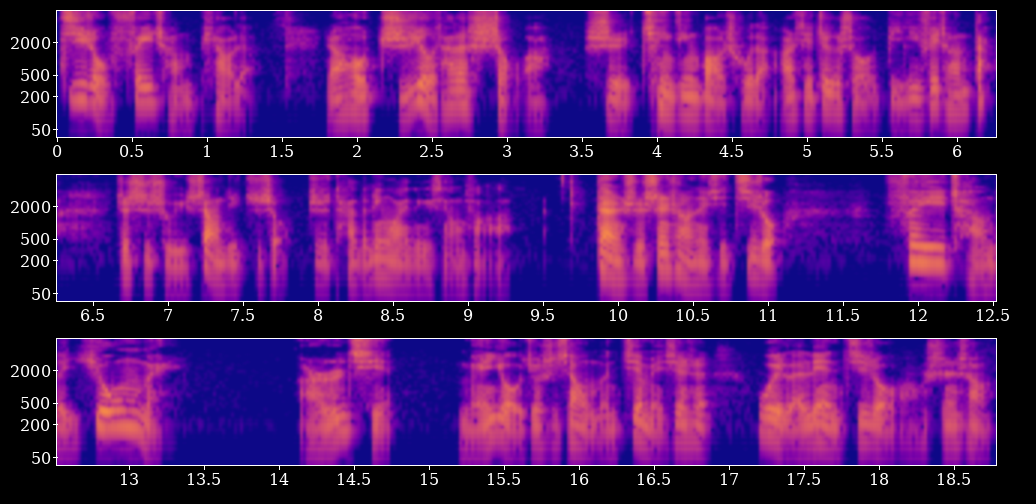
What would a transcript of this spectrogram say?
肌肉非常漂亮，然后只有他的手啊是青筋爆出的，而且这个手比例非常大，这是属于上帝之手，这是他的另外一个想法啊。但是身上那些肌肉非常的优美，而且没有就是像我们健美先生为了练肌肉啊身上。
